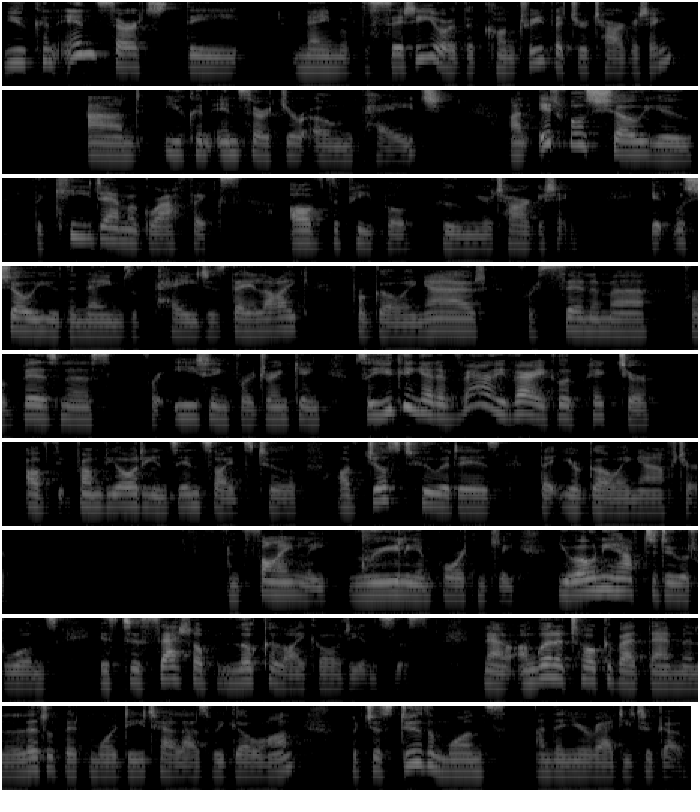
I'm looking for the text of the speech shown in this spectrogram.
You can insert the name of the city or the country that you're targeting and you can insert your own page and it will show you the key demographics of the people whom you're targeting. It will show you the names of pages they like for going out, for cinema, for business, for eating, for drinking. So you can get a very, very good picture of the, from the audience insights tool of just who it is that you're going after. And finally, really importantly, you only have to do it once, is to set up lookalike audiences. Now, I'm going to talk about them in a little bit more detail as we go on, but just do them once and then you're ready to go.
